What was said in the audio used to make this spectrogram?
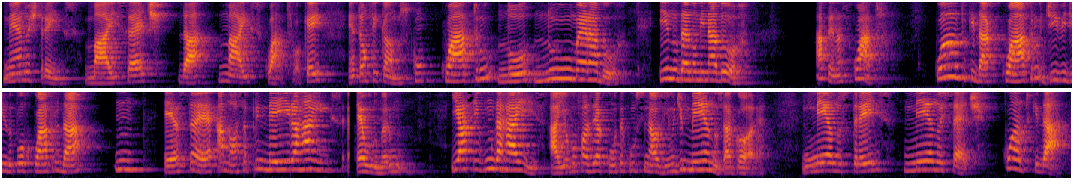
Menos 3 mais 7 dá mais 4, ok? Então ficamos com 4 no numerador. E no denominador? Apenas 4. Quanto que dá 4 dividido por 4 dá 1. Esta é a nossa primeira raiz, é o número 1. E a segunda raiz? Aí eu vou fazer a conta com o sinalzinho de menos agora. Menos 3, menos 7. Quanto que dá?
